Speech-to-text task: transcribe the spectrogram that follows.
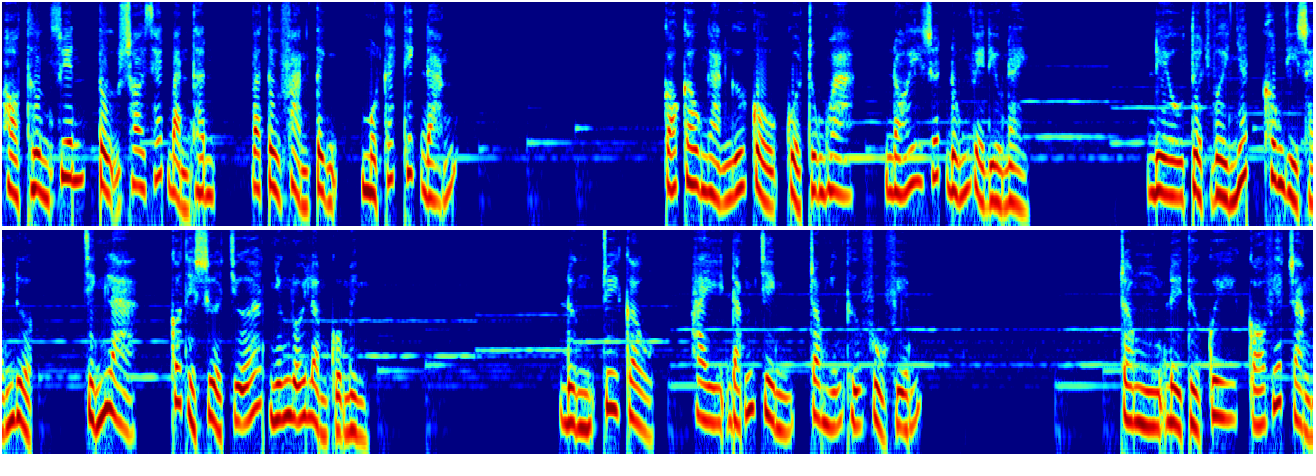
Họ thường xuyên tự soi xét bản thân và tự phản tỉnh một cách thích đáng. Có câu ngàn ngữ cổ của trung hoa nói rất đúng về điều này. Điều tuyệt vời nhất không gì sánh được chính là có thể sửa chữa những lỗi lầm của mình đừng truy cầu hay đắm chìm trong những thứ phù phiếm. Trong đề tử quy có viết rằng,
